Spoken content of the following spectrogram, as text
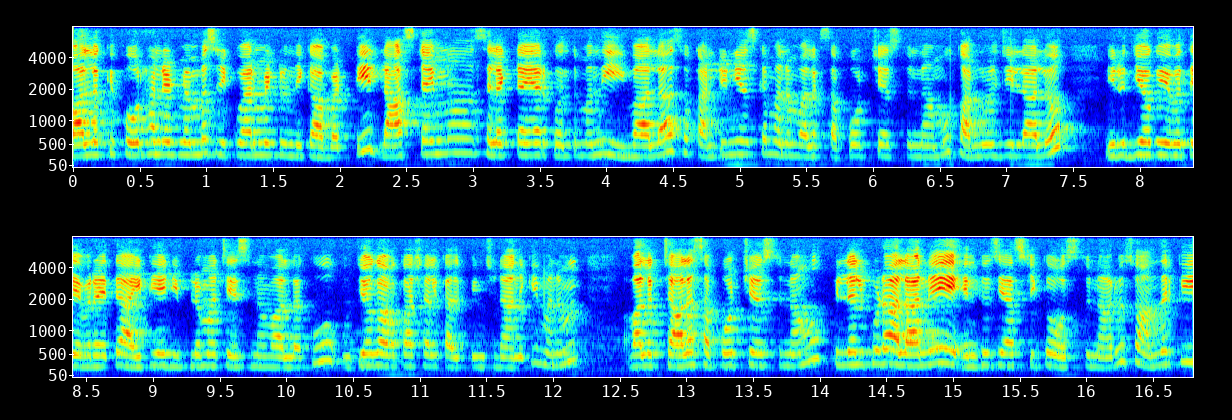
వాళ్ళకి ఫోర్ హండ్రెడ్ మెంబర్స్ రిక్వైర్మెంట్ ఉంది కాబట్టి లాస్ట్ టైం సెలెక్ట్ అయ్యారు కొంతమంది ఇవాళ. సో కంటిన్యూస్గా మనం వాళ్ళకి సపోర్ట్ చేస్తున్నాము. కర్నూలు జిల్లాలో నిరుద్యోగ యువత ఎవరైతే ఐటీఐ డిప్లొమా చేసిన వాళ్ళకు ఉద్యోగ అవకాశాలు కల్పించడానికి మనం వాళ్ళకి చాలా సపోర్ట్ చేస్తున్నాము. పిల్లలు కూడా అలానే ఎంతూజియాస్టిక్గా వస్తున్నారు. సో అందరికీ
